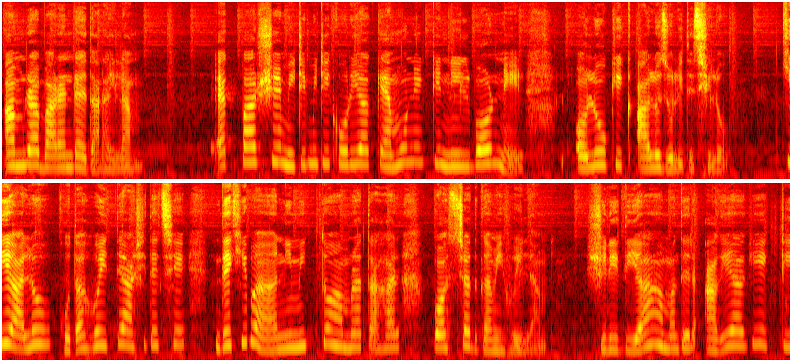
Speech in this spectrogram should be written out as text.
আমরা বারান্দায় দাঁড়াইলাম। এক পার্শ্বে মিটিমিটি করিয়া কেমন একটি নীলবর্ণের অলৌকিক আলো জ্বলিতেছিল। কি আলো, কোথা হইতে আসিতেছে, দেখিবা নিমিত্ত আমরা তাহার পশ্চাৎগামী হইলাম। সিঁড়ি দিয়া আমাদের আগে আগে একটি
